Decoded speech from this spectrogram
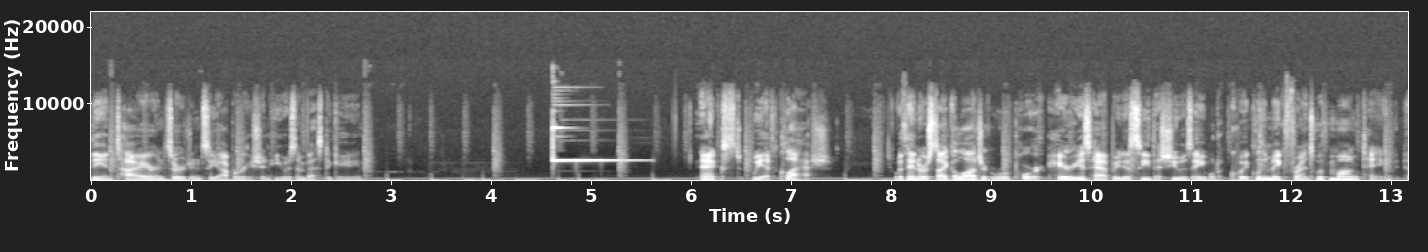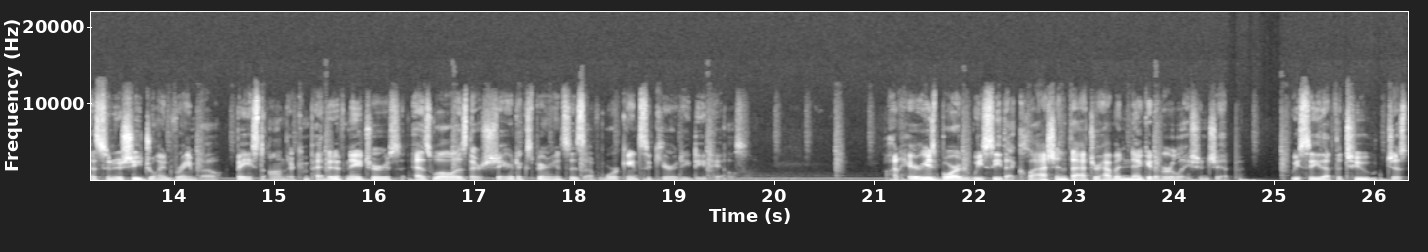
the entire insurgency operation he was investigating. Next, we have Clash. Within her psychological report, Harry is happy to see that she was able to quickly make friends with Montagne as soon as she joined Rainbow, based on their competitive natures as well as their shared experiences of working security details. On Harry's board, we see that Clash and Thatcher have a negative relationship. We see that the two just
